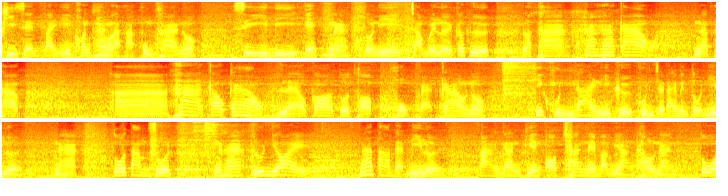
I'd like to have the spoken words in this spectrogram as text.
พรีเซนต์ไปนี้ค่อนข้างราคาคุ้มค่าเนาะ CDX นะ ตัวนี้จำไว้เลยก็คือราคา 559 นะครับ 599 แล้วก็ตัวท็อป 689 เนาะที่คุณได้นี้คือคุณจะได้เป็นตัวนี้เลยนะฮะตัวต่ำสุดนะฮะรุ่นย่อยหน้าตาแบบนี้เลย ต่างกันเพียงออปชันในบางอย่างเท่านั้น ตัว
